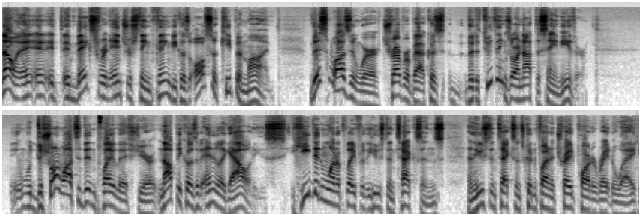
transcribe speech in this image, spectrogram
No, and it, it makes for an interesting thing because also keep in mind, this wasn't where Trevor Bauer, because the two things are not the same either. Deshaun Watson didn't play last year, not because of any legalities. He didn't want to play for the Houston Texans, and the Houston Texans couldn't find a trade partner right away.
